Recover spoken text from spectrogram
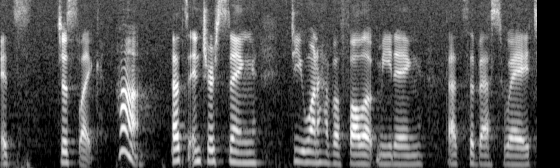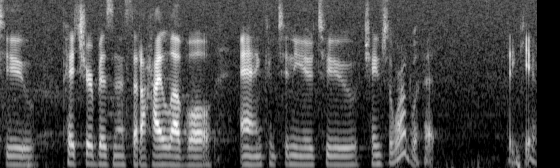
It's just like, huh, that's interesting. Do you want to have a follow up meeting? That's the best way to pitch your business at a high level and continue to change the world with it. Thank you.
